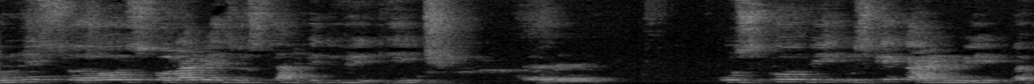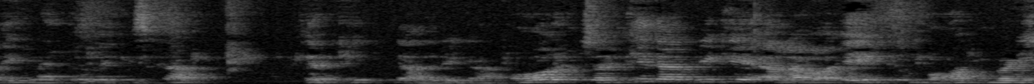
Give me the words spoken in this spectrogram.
1916 में जो स्थापित हुई थी उसको भी, उसके कारण भी अधिक महत्व है किसका? चरखी दादरी का। और चरखी दादरी के अलावा एक बहुत बड़ी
